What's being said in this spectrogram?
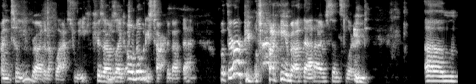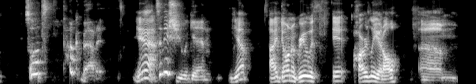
until you brought it up last week because I was like, oh, nobody's talking about that. But there are people talking about that, I've since learned. um, so let's talk about it. Yeah. It's an issue again. Yep. I don't agree with it hardly at all. Um,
